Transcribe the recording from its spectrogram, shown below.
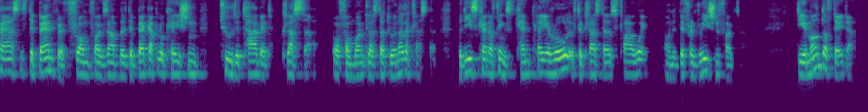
fast is the bandwidth from, for example, the backup location to the target cluster? or from one cluster to another cluster. But these kind of things can play a role if the cluster is far away on a different region, for example. The amount of data,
